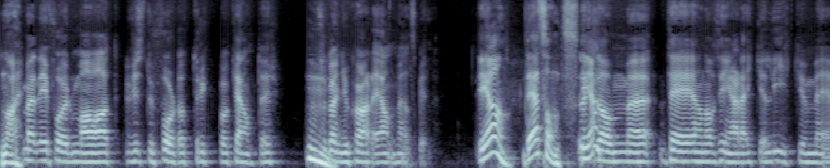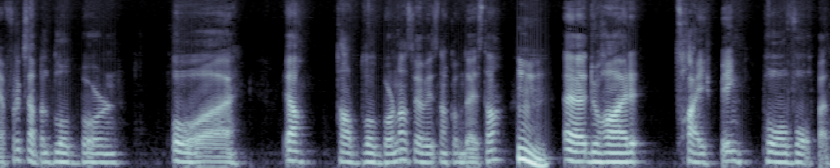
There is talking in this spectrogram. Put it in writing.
Nei. men i form av at hvis du får til å trykke på counter, så kan du klare deg gjennom hele spillet. Ja, det er sant. Liksom, eh, det er en av tingene jeg ikke liker med f.eks. Bloodborne og eh, Ja, ta Bloodborne, da, siden vi snakka om det i stad. Mm. Eh, Du har typing på våpen.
